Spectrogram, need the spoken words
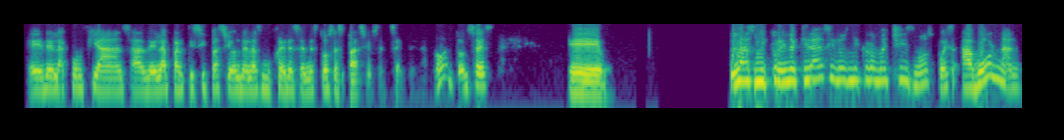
eh, de la confianza, de la participación de las mujeres en estos espacios, etcétera, ¿no? Entonces, eh, las microinequidades y los micromachismos, pues, abonan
